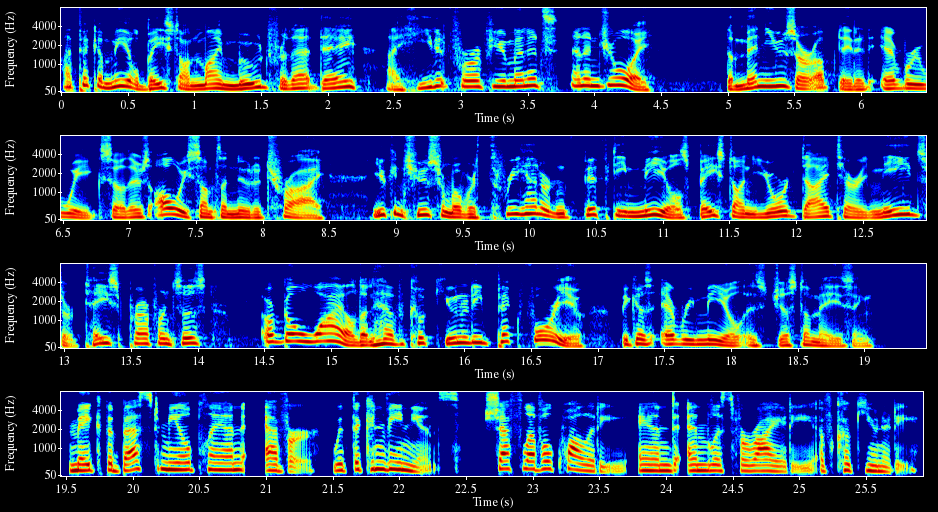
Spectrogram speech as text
I pick a meal based on my mood for that day. I heat it for a few minutes and enjoy. The menus are updated every week, so there's always something new to try. You can choose from over 350 meals based on your dietary needs or taste preferences, or go wild and have Cook Unity pick for you because every meal is just amazing. Make the best meal plan ever with the convenience, chef level quality, and endless variety of Cook Unity.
